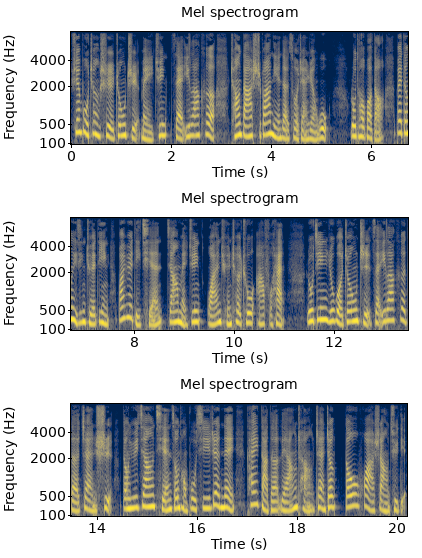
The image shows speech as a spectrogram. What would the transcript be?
宣布正式终止美军在伊拉克长达十八年的作战任务。路透报道，拜登已经决定八月底前将美军完全撤出阿富汗。如今，如果终止在伊拉克的战事，等于将前总统布希任内开打的两场战争都画上句点。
